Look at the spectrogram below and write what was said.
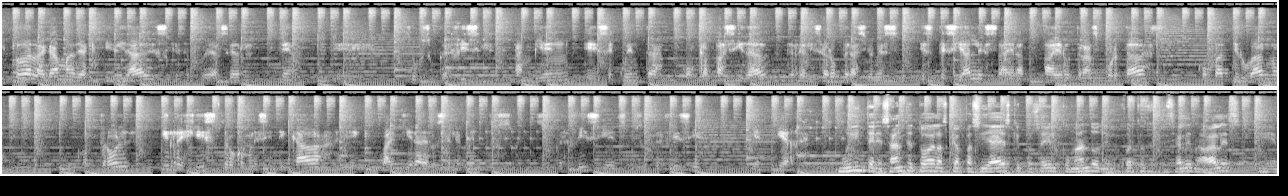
y toda la gama de actividades que se puede hacer en eh, subsuperficie. También eh, se cuenta con capacidad de realizar operaciones especiales aerotransportadas, combate urbano, control y registro, como les indicaba, en cualquiera de los elementos, en superficie, en subsuperficie y en tierra. Muy interesante todas las capacidades que posee el Comando de Fuerzas Especiales Navales. Eh,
